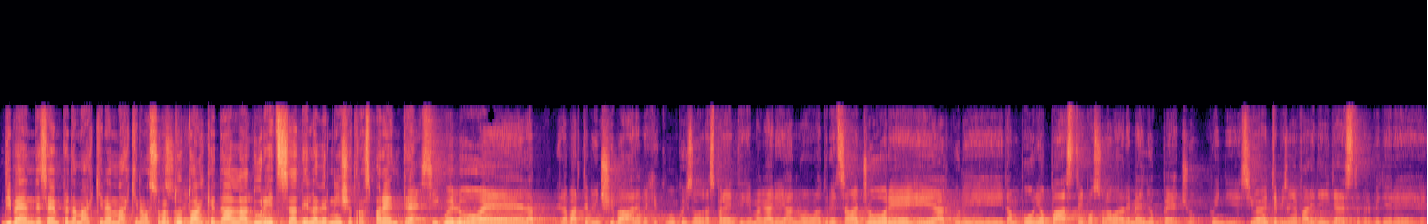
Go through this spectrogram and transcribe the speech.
Dipende sempre da macchina a macchina, ma soprattutto anche dalla durezza della vernice trasparente. Beh, sì, quello è la, è la, parte principale, perché comunque ci sono trasparenti che magari hanno una durezza maggiore e alcuni tamponi o paste possono lavorare meglio o peggio. Quindi sicuramente bisogna fare dei test per vedere eh,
